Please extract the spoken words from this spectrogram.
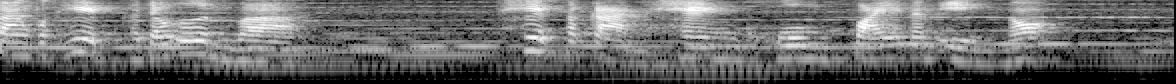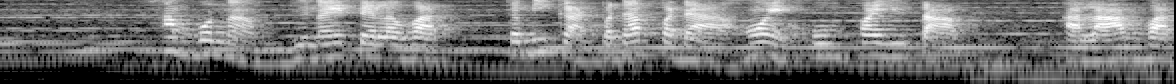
ต่างประเทศเขาเจ้าเอิ้นว่า เทศกาลแห่งโคมไฟนั่นเองเนาะซ้ำบนนำอยู่ในแต่ละวัดจะมีการประดับประดาห้อยโคมไฟอยู่ตามอารามวัด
